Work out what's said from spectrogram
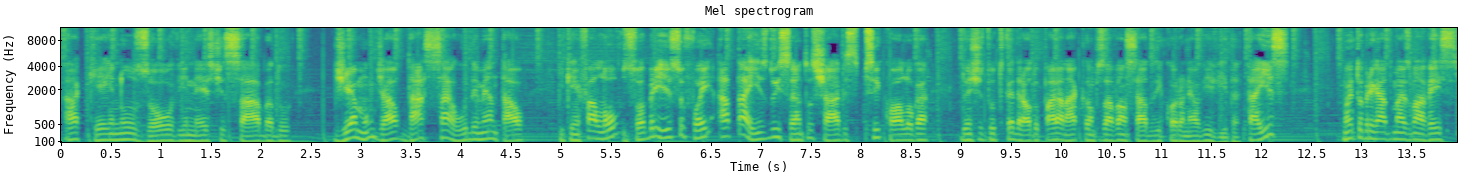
a quem nos ouve neste sábado, Dia Mundial da Saúde Mental. E quem falou sobre isso foi a Thaís dos Santos Chaves, psicóloga do Instituto Federal do Paraná, campus avançado de Coronel Vivida. Thaís, muito obrigado mais uma vez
